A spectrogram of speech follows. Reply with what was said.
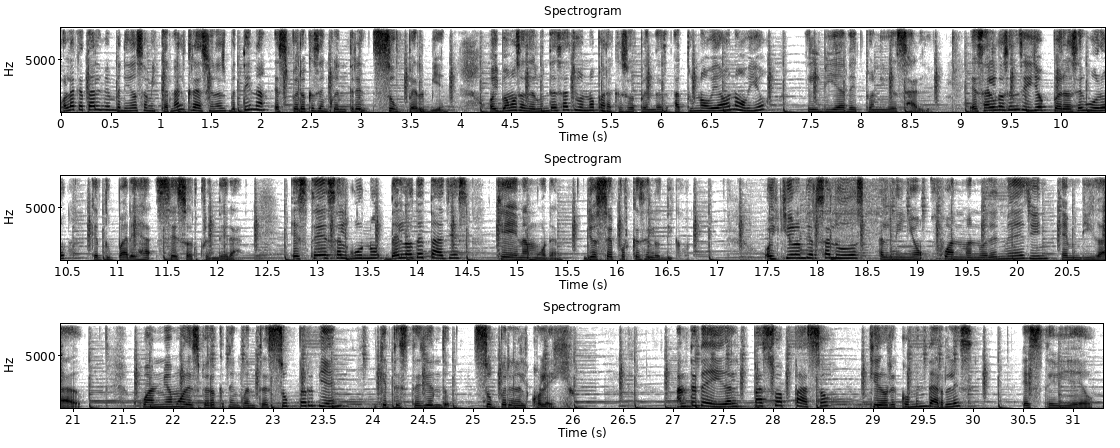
Hola, ¿qué tal? Bienvenidos a mi canal Creaciones Betina. Espero que se encuentren súper bien. Hoy vamos a hacer un desayuno para que sorprendas a tu novia o novio el día de tu aniversario. Es algo sencillo, pero seguro que tu pareja se sorprenderá. Este es alguno de los detalles que enamoran. Yo sé por qué se los digo. Hoy quiero enviar saludos al niño Juan Manuel en Medellín, Envigado. Juan, mi amor, espero que te encuentres súper bien y que te esté yendo súper en el colegio. Antes de ir al paso a paso, quiero recomendarles este video.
